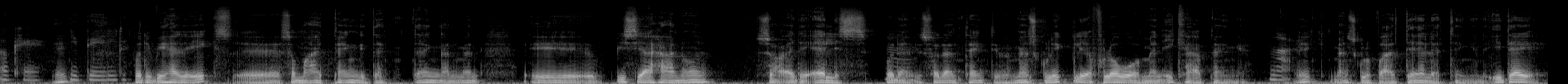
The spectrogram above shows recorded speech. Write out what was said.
Okay, Ikke? I delte. Fordi vi havde ikke øh, så meget penge den, dengang, men øh, hvis jeg har noget, så er det alles. Hvordan, mm. Sådan tænkte vi. Man skulle ikke blive flov over, at man ikke har penge. Nej. Ikke? Man skulle bare dele tingene. I dag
